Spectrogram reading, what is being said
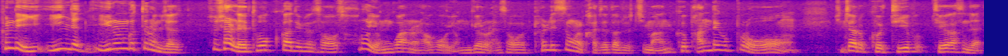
근데 이, 이 이제 이런 것들은 이제 소셜 네트워크가 되면서 서로 연관을 하고 연결을 해서 편리성을 가져다 줬지만 그 반대급부로 진짜로 그 뒤에, 뒤에 가서 이제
